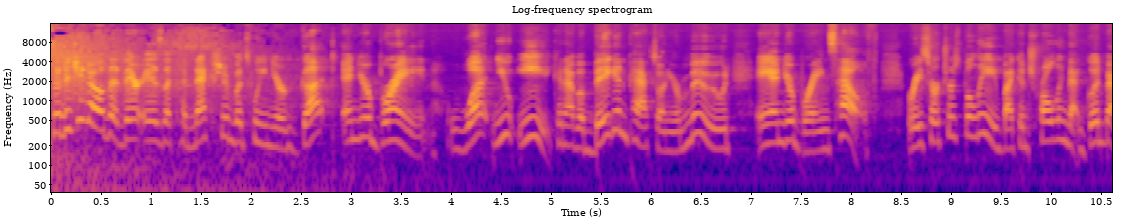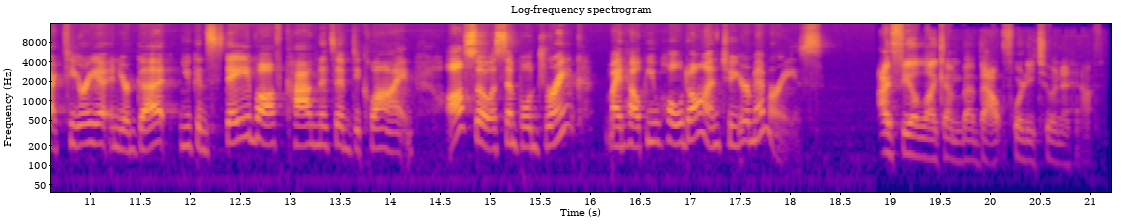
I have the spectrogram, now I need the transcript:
So, did you know that there is a connection between your gut and your brain? What you eat can have a big impact on your mood and your brain's health. Researchers believe by controlling that good bacteria in your gut, you can stave off cognitive decline. Also, a simple drink might help you hold on to your memories. I feel like I'm about 42 and a half.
